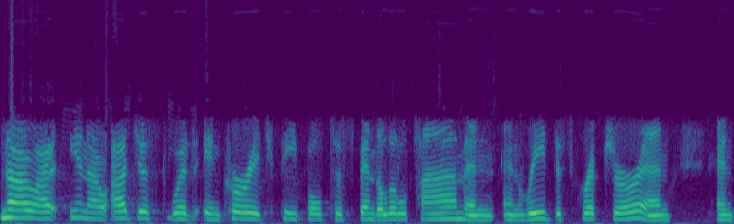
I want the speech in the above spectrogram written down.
No, I you know I just would encourage people to spend a little time and and read the scripture and and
